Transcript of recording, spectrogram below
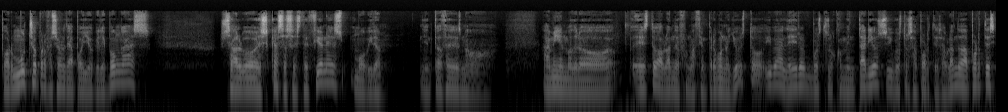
Por mucho profesor de apoyo que le pongas, salvo escasas excepciones, movidón. Y entonces no. A mí el modelo. Esto hablando de formación. Pero bueno, yo esto iba a leer vuestros comentarios y vuestros aportes. Hablando de aportes,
